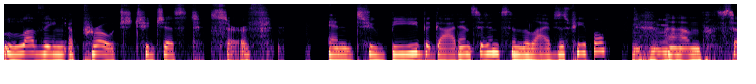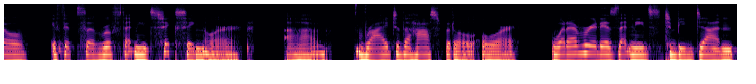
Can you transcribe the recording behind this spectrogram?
loving approach to just serve and to be the God incidents in the lives of people. Mhm. Um, so if it's a roof that needs fixing or a ride to the hospital or whatever it is that needs to be done,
